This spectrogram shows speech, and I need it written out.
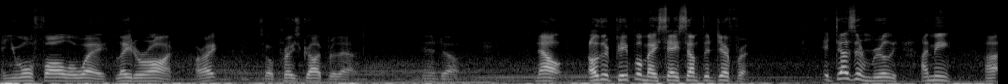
and you won't fall away later on. All right? So praise God for that. And uh, now, other people may say something different. It doesn't really, I mean, uh,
